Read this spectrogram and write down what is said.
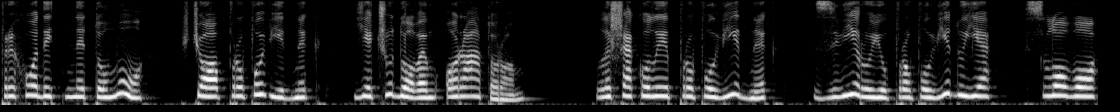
приходить не тому, що проповідник є чудовим оратором. Лише коли проповідник з вірою проповідує слово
